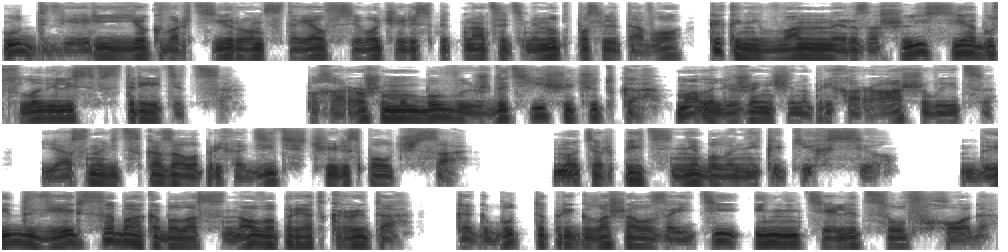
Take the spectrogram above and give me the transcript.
У двери ее квартиры он стоял всего через пятнадцать минут после того, как они в ванной разошлись и обусловились встретиться. По-хорошему бы выждать еще чутка, мало ли женщина прихорашивается. Ясно ведь сказала приходить через полчаса. Но терпеть не было никаких сил. Да и дверь собака была снова приоткрыта, как будто приглашала зайти и не телиться у входа.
